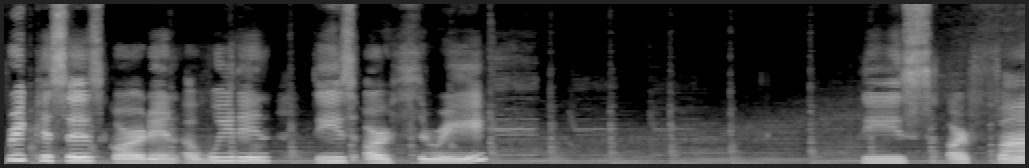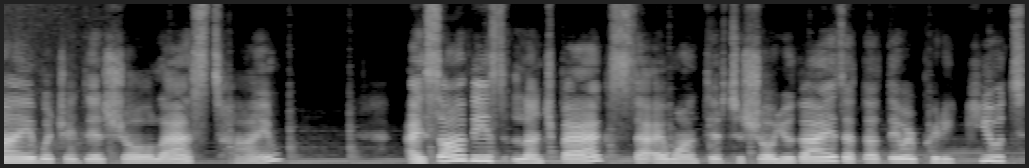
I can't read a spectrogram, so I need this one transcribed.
Free Kisses Garden of Eden. These are three. These are five, which I did show last time. I saw these lunch bags that I wanted to show you guys. I thought they were pretty cute.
